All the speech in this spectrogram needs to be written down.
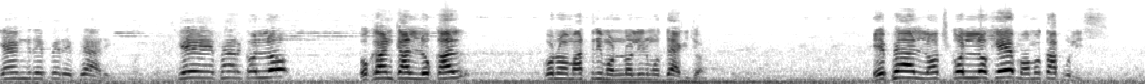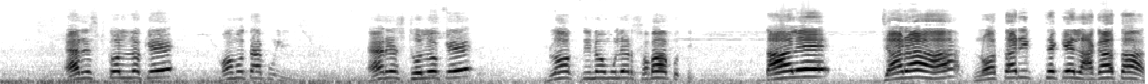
গ্যাং রেপের এফআইআর। কে এফআইআর করল? ওখানকার লোকাল কোন মাতৃমণ্ডলীর মধ্যে একজন। এফআইআর লজ করল কে? মমতা পুলিশ। অ্যারেস্ট করল কে? মমতা পুলিশ। অ্যারেস্ট হলো কে? ব্লক তৃণমূলের সভাপতি। তাহলে যারা ন তারিখ থেকে লাগাতার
